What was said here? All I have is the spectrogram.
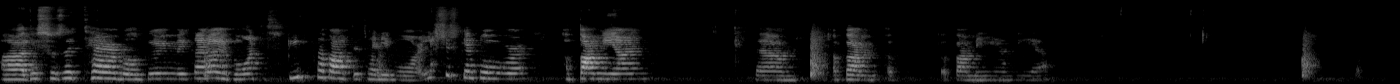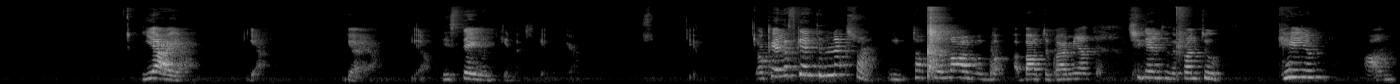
Ah, uh, this was a terrible game week. I don't even want to speak about it anymore. Let's just get over Aubameyang. Um, Aubame, Aubameyang, yeah. Yeah, yeah, yeah, yeah, yeah, yeah. He's staying with the next game. Yeah. yeah. Okay, let's get into the next one. We talked a lot about, about Aubameyang. Let's get into the front two. Kane, um,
